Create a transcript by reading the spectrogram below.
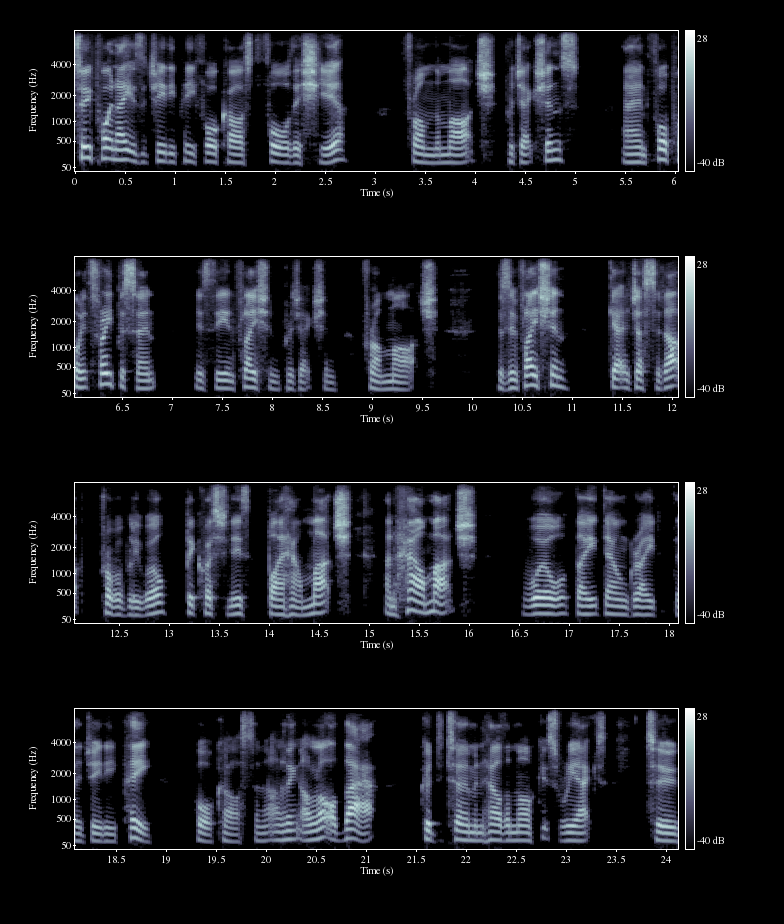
2.8 is the GDP forecast for this year from the March projections, and 4.3% is the inflation projection from March. Does inflation get adjusted up? Probably will. Big question is by how much, and how much will they downgrade their GDP forecast? And I think a lot of that could determine how the markets react to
